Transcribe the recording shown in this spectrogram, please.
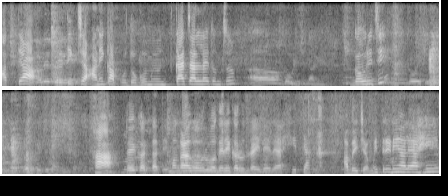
आत्या प्रतीक्षा आणि काकू दोघं मिळून काय चाललंय तुमचं गौरीची गौरीची हां ते करतात ते. मंगळागौर वगैरे करून राहिलेले आहेत त्या. आबेच्या मैत्रिणी आल्या आहेत.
